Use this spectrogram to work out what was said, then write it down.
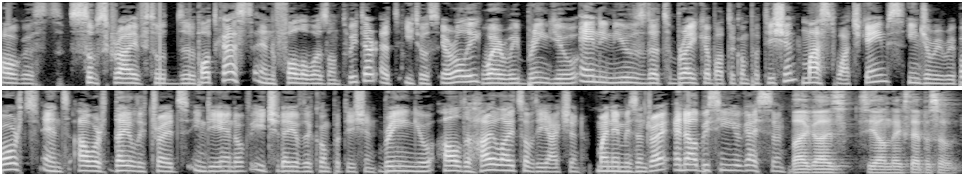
August. Subscribe to the podcast and follow us on Twitter at Ethos EuroLeague, where we bring you any news that break about the competition, must-watch games, injury reports, and our daily trades in the end of each day of the competition, bringing you all the highlights of the action. My name is Andre, and I'll be seeing you guys soon. Bye, guys. See you on next episode.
